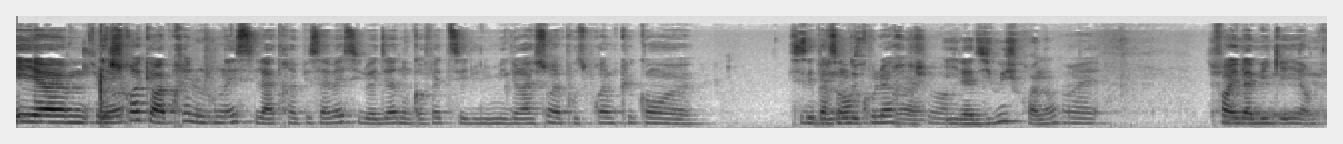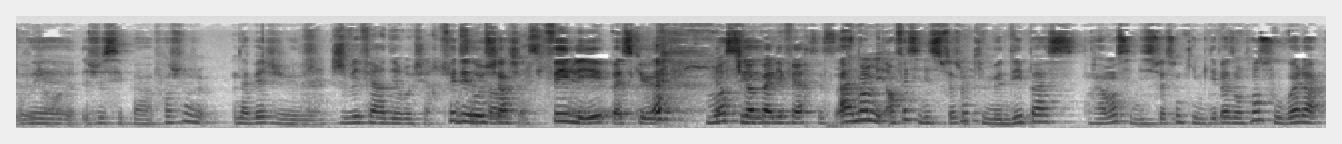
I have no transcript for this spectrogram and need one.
Et, euh, Tu et je crois qu'après, le journaliste, il a attrapé sa veste, il lui a dit, ah, donc en fait, c'est l'immigration, elle pose problème que quand euh, c'est des personnes de couleur, Ouais. tu vois. Il a dit oui, je crois, non? Ouais. Enfin, il a bégayé un peu. Ouais, genre. je sais pas. Franchement. Nabel, je. Je vais faire des recherches. Fais des recherches, fais-les, parce que moi, Tu c'est. vas pas les faire, c'est ça Ah non, mais en fait, c'est des situations qui me dépassent. Vraiment, c'est des situations qui me dépassent dans le sens où, voilà,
